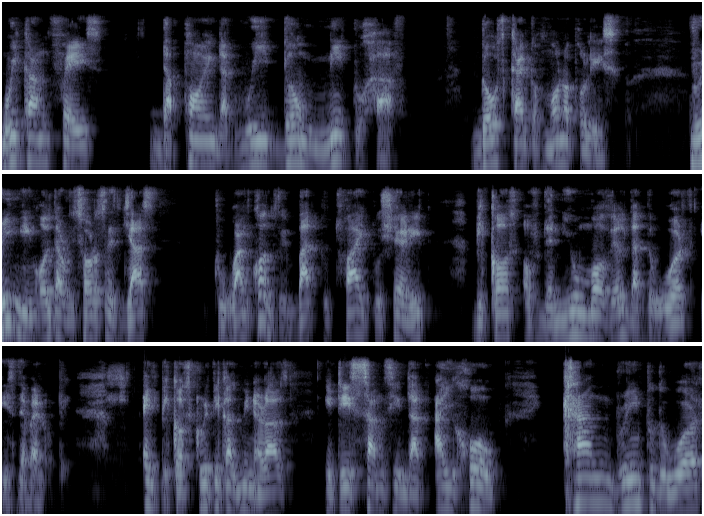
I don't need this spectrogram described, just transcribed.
we can face the point that we don't need to have those kind of monopolies bringing all the resources just to one country, but to try to share it because of the new model that the world is developing. And because critical minerals, it is something that I hope can bring to the world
